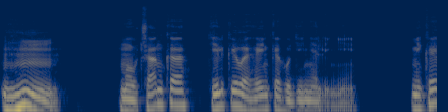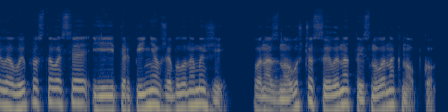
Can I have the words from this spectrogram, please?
Гм. Мовчанка, тільки легеньке гудіння лінії. Мікейла випросталася, її терпіння вже було на межі. Вона знову щосили натиснула на кнопку.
